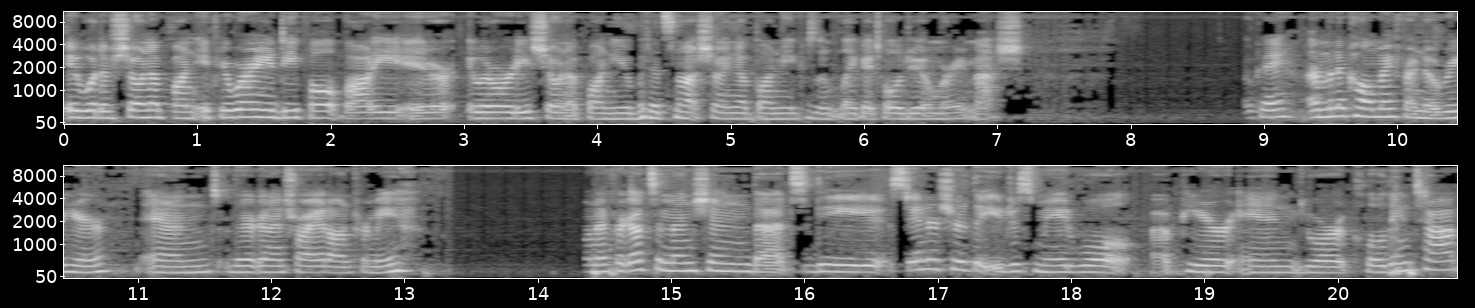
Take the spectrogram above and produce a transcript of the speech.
It would have shown up on, if you're wearing a default body, it, it would already shown up on you, but it's not showing up on me because like I told you, I'm wearing mesh. Okay, I'm gonna call my friend over here, and they're gonna try it on for me. And I forgot to mention that the standard shirt that you just made will appear in your clothing tab.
